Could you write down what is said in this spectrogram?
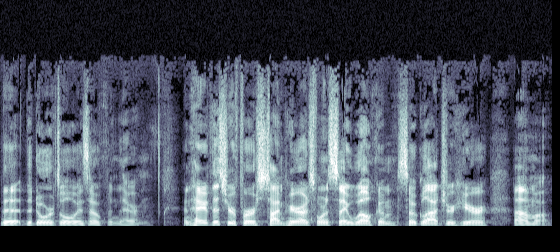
The, the door's always open there. And hey, if this is your first time here, I just want to say welcome. So glad you're here. Um,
